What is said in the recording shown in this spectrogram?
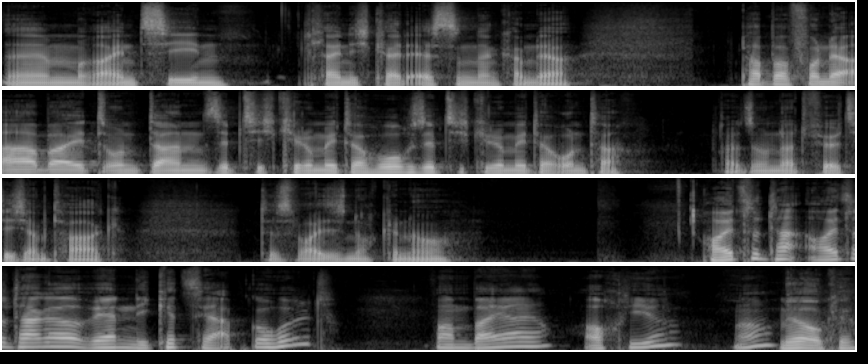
ähm, reinziehen, Kleinigkeit essen, dann kam der Papa von der Arbeit und dann 70 Kilometer hoch, 70 Kilometer runter. Also 140 am Tag. Das weiß ich noch genau. Heutzutage, heutzutage werden die Kids ja abgeholt vom Bayer, auch hier. Ne? Ja, okay.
